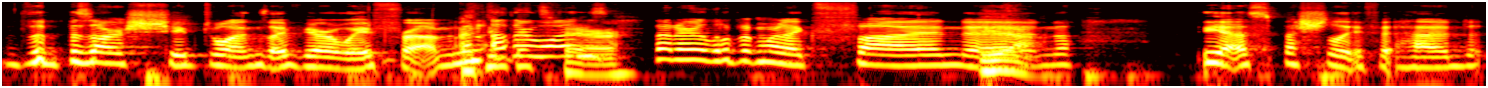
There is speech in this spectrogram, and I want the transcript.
the bizarre shaped ones I veer away from. And I then think other ones fair. that are a little bit more like fun and Yeah. yeah, especially if it had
